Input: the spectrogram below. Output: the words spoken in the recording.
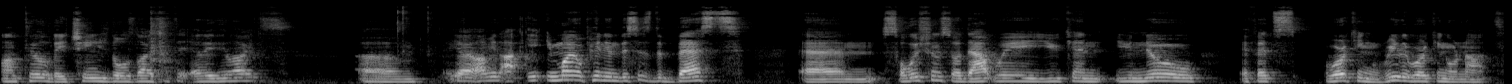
until they change those lights to LED lights. Um, yeah, I mean, I, in my opinion, this is the best um, solution so that way you can you know if it's working really working or not.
